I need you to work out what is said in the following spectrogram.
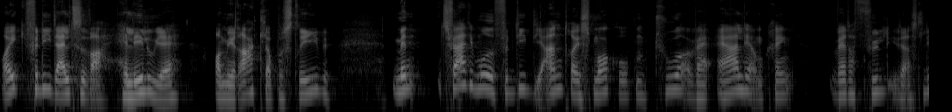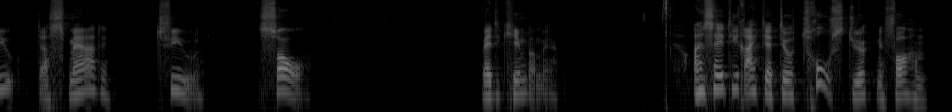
Og ikke fordi der altid var halleluja og mirakler på stribe, men tværtimod fordi de andre i smågruppen turde at være ærlige omkring, hvad der fyldte i deres liv, deres smerte, tvivl, sorg, hvad de kæmper med. Og han sagde direkte, at det var trostyrkende for ham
